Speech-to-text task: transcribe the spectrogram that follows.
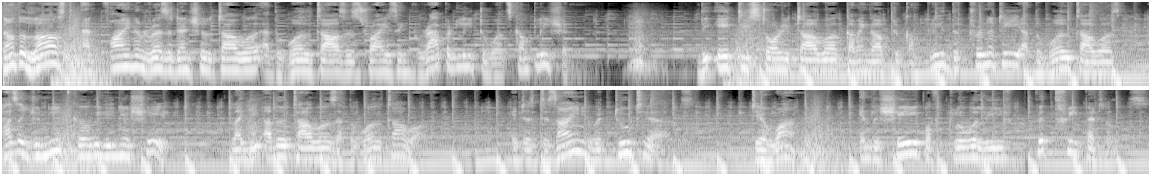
Now the last and final residential tower at the World Towers is rising rapidly towards completion. The 80-story tower coming up to complete the Trinity at the World Towers has a unique curvilinear shape, like the other towers at the World Tower. It is designed with two tiers. Tier 1 in the shape of a clover leaf with three petals,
